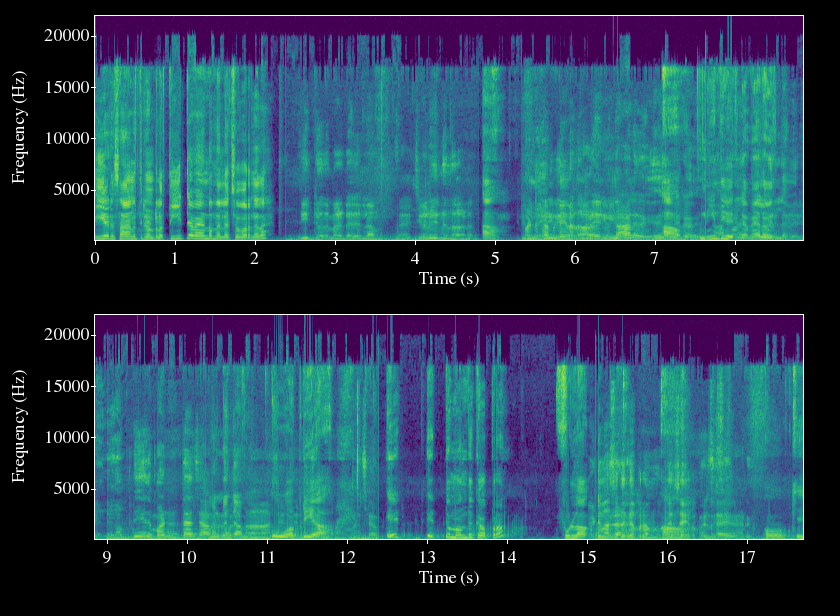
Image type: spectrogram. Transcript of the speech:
ഈ ഒരു സാധനത്തിനുണ്ടല്ലോ തീറ്റ വേണ്ടെന്നല്ലേ അച്ഛ പറഞ്ഞത് തീറ്റ ഒന്നും വേണ്ട ഇതെല്ലാം ഏ, ചെളിയിൽ നിന്നാണ് ആ മണ്ണ് സാപ്പിട്ടേ വെള്ളം താഴെയായിരിക്കും. ആ നീന്തി വരില്ല മേലെ വരില്ല அப்படியே இது மண் தான் சாப்பிடும் ഓ அப்படியா எட்- எட்டு மந்த்துக்கு அப்புறம் ஃபுல்லா எட்டு மாசத்துக்கு அப்புறம் பெருசாயிரும் ஓகே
